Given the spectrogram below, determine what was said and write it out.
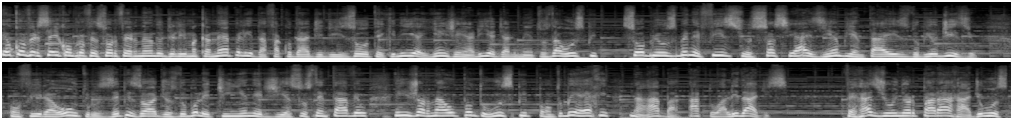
Eu conversei com o professor Fernando de Lima Canepeli, da Faculdade de Zootecnia e Engenharia de Alimentos da USP, sobre os benefícios sociais e ambientais do biodiesel. Confira outros episódios do Boletim Energia Sustentável em jornal.usp.br na aba Atualidades. Ferraz Júnior para a Rádio USP.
